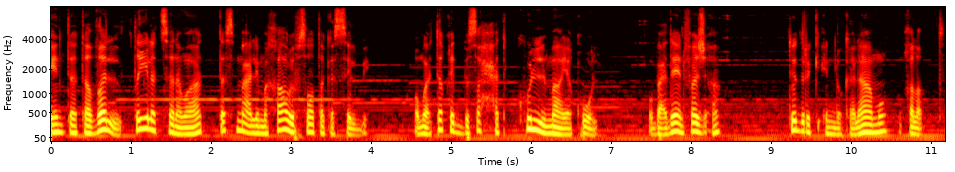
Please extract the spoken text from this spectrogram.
أنت تظل طيلة سنوات تسمع لمخاوف صوتك السلبي ومعتقد بصحة كل ما يقول. وبعدين فجأة تدرك إنه كلامه غلط.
